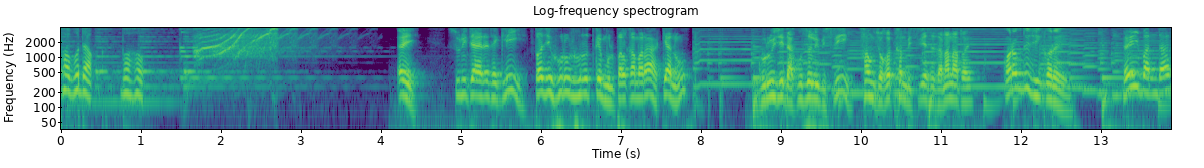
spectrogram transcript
হ'ব দিয়ক বহক। এই সুনীতা ইয়াতে থাকিলি? তই যি সৰু সৰুতকে মূলপালকা মাৰা কিয়নো? গুৰুই যি ডাকু চলি বিচাৰি হাং জগতখন বিচাৰি আছে জানা না তই? কৰক দি যি কৰে। এই বান্দাৰ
